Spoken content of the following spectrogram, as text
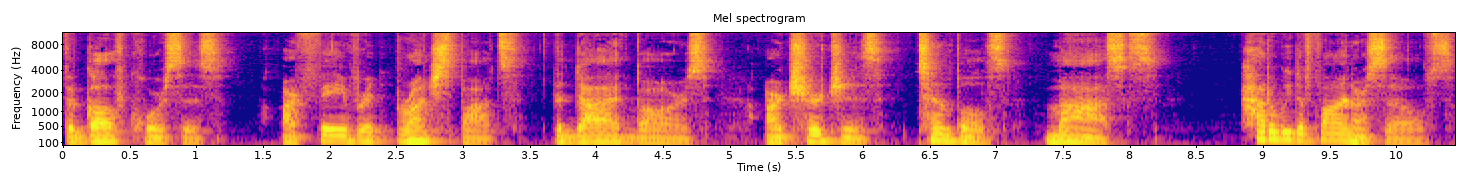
the golf courses, our favorite brunch spots, the dive bars, our churches, temples, mosques. How do we define ourselves?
